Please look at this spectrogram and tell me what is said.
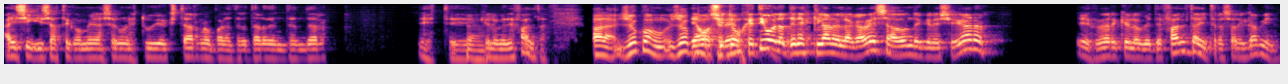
ahí sí quizás te conviene hacer un estudio externo para tratar de entender este, claro. es lo que te falta. Ahora, yo como, yo como Digamos, si tu objetivo lo tenés claro en la cabeza, a dónde querés llegar, es ver qué es lo que te falta y trazar el camino.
